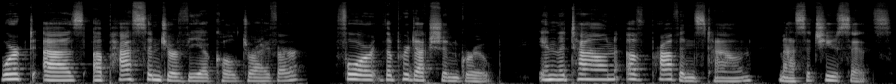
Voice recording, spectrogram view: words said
worked as a passenger vehicle driver for the production group in the town of Provincetown, Massachusetts.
